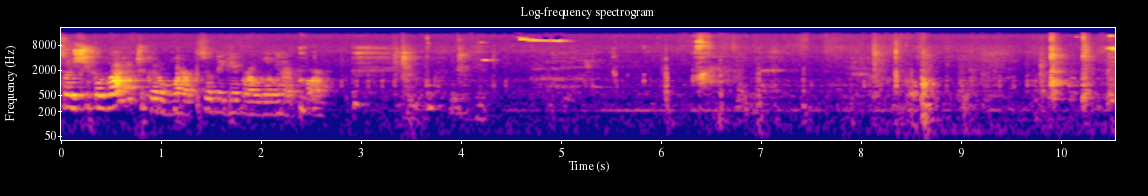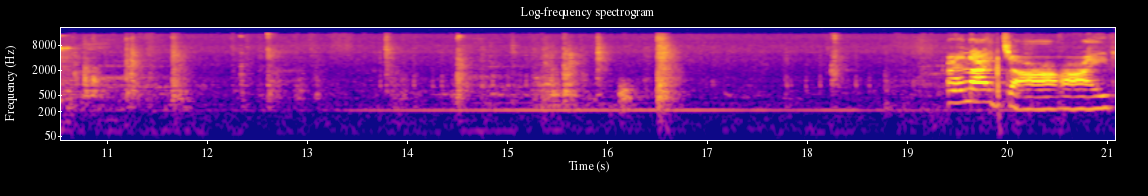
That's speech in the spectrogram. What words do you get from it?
so she goes, well, I have to go to work, so they gave her a loaner car. And I died.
